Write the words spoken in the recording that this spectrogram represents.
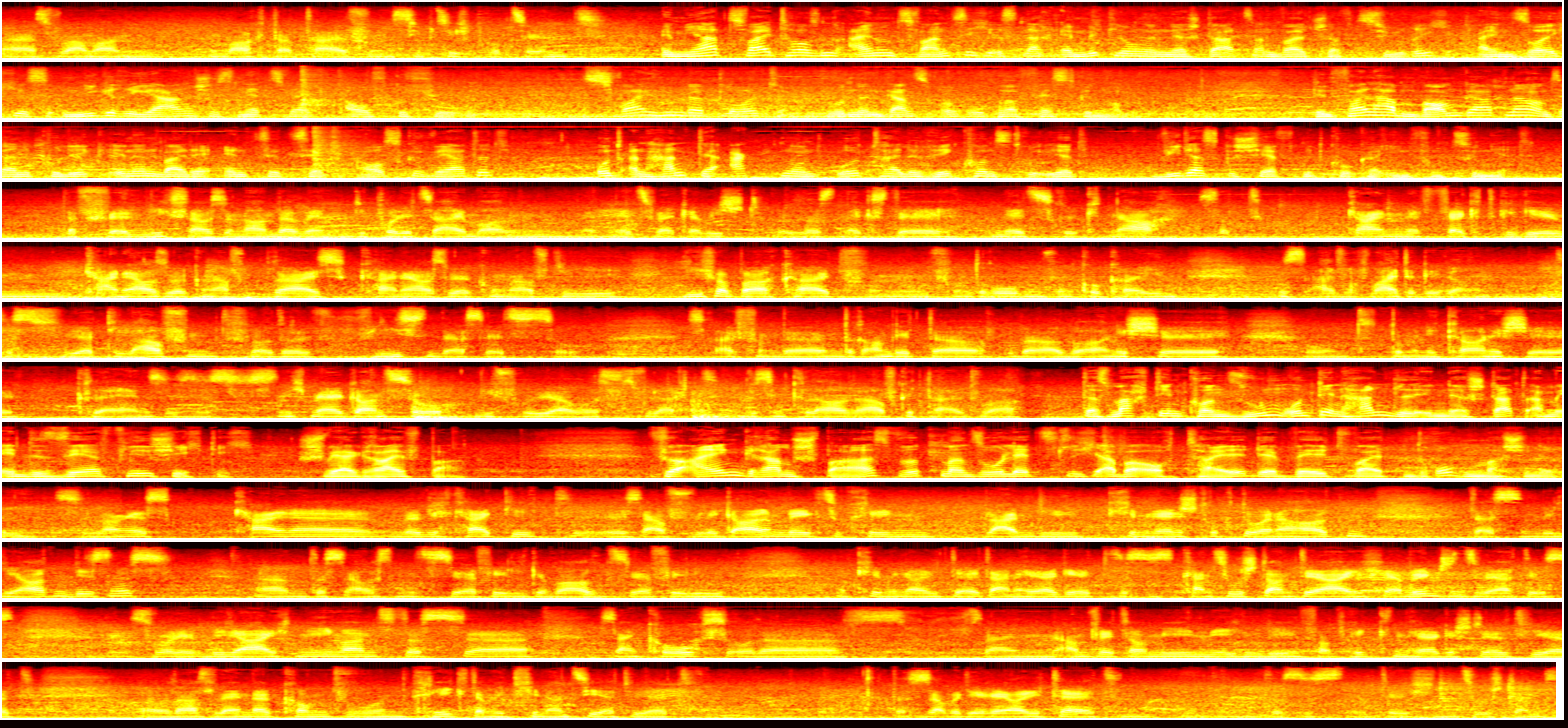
Äh, es war mal ein Marktanteil von 70 Prozent. Im Jahr 2021 ist nach Ermittlungen der Staatsanwaltschaft Zürich ein solches nigerianisches Netzwerk aufgeflogen. 200 Leute wurden in ganz Europa festgenommen. Den Fall haben Baumgartner und seine KollegInnen bei der NZZ ausgewertet und anhand der Akten und Urteile rekonstruiert, wie das Geschäft mit Kokain funktioniert. Da fällt nichts auseinander, wenn die Polizei mal ein Netzwerk erwischt. Also das nächste Netz rückt nach. Es hat keinen Effekt gegeben, keine Auswirkung auf den Preis, keine Auswirkung auf die Lieferbarkeit von, von Drogen, von Kokain. Das ist einfach weitergegangen. Das wird laufend oder fließend ersetzt. So. Das reicht von der Drangheta über albanische und dominikanische Clans. Es ist nicht mehr ganz so wie früher, wo es vielleicht ein bisschen klarer aufgeteilt war. Das macht den Konsum und den Handel in der Stadt am Ende sehr vielschichtig, schwer greifbar. Für ein Gramm Spaß wird man so letztlich aber auch Teil der weltweiten Drogenmaschinerie. Solange es keine Möglichkeit gibt, es auf legalem Weg zu kriegen, bleiben die kriminellen Strukturen erhalten. Das ist ein Milliardenbusiness, ähm, das auch mit sehr viel Gewalt, sehr viel Kriminalität einhergeht. Das ist kein Zustand, der eigentlich erwünschenswert ist. Es will ja eigentlich niemand, dass äh, sein Koks oder sein Amphetamin irgendwie in Fabriken hergestellt wird oder aus Ländern kommt, wo ein Krieg damit finanziert wird. Das ist aber die Realität. Das ist natürlich ein Zustand,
